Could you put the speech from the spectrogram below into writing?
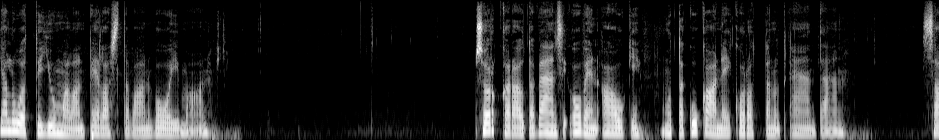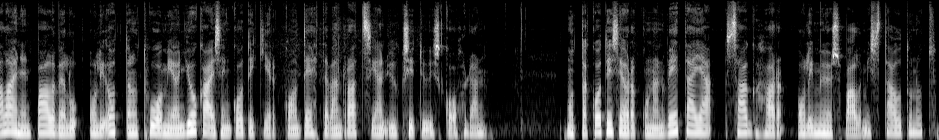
ja luotti Jumalan pelastavaan voimaan. Sorkkarauta väänsi oven auki, mutta kukaan ei korottanut ääntään. Salainen palvelu oli ottanut huomioon jokaisen kotikirkkoon tehtävän ratsian yksityiskohdan. Mutta kotiseurakunnan vetäjä Saghar oli myös valmistautunut.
